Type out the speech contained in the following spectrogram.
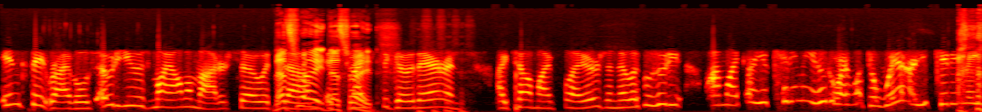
In-state rivals. ODU is my alma mater, so it's that's um, right. That's nice right. to go there and. I tell my players, and they're like, "Well, who do you?" I'm like, "Are you kidding me? Who do I want to win? Are you kidding me?"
